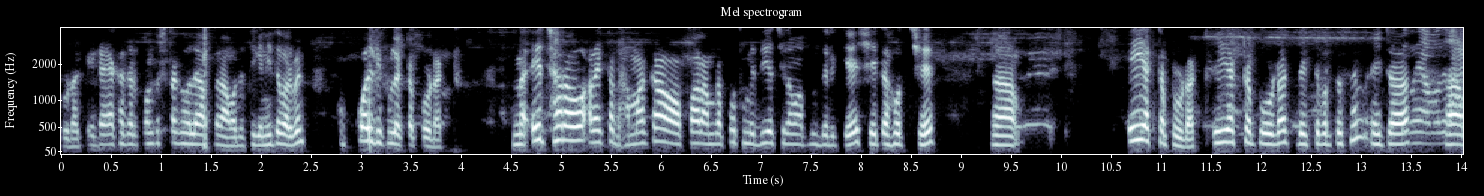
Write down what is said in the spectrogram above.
প্রোডাক্ট এটা এক হাজার পঞ্চাশ টাকা হলে আপনারা আমাদের থেকে নিতে পারবেন। খুব কোয়ালিটিফুল একটা প্রোডাক্ট এছাড়াও আরেকটা ধামাকা অফার আমরা প্রথমে দিয়েছিলাম আপনাদেরকে সেটা হচ্ছে এই একটা প্রোডাক্ট এই একটা প্রোডাক্ট দেখতে পারতেছেন এটা হ্যাঁ,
